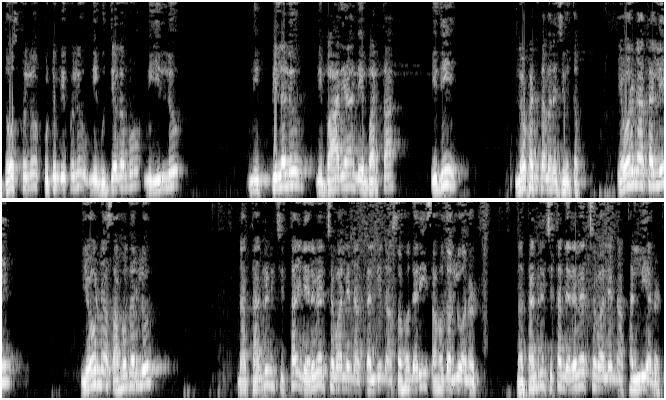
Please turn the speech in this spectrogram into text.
దోస్తులు కుటుంబీకులు నీ ఉద్యోగము నీ ఇల్లు నీ పిల్లలు నీ భార్య నీ భర్త. ఇది లోకాతీతమైన జీవితం. ఎవరు నా తల్లి? ఎవరు నా సహోదరులు? నా తండ్రిని చిత్తాన్ని నెరవేర్చవాలే నా తల్లి నా సహోదరి సహోదరులు అన్నాడు. నా తండ్రి చిత్తాన్ని నెరవేర్చవాలే నా తల్లి అన్నాడు.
